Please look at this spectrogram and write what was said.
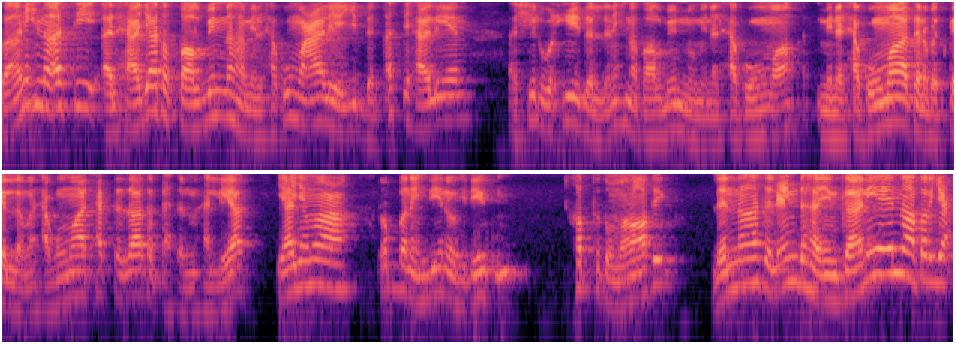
فنحن أسي الحاجات الطالبينها من الحكومة عالية جدا. أسي حاليا الشيء الوحيد اللي نحن طالبينه من الحكومة من الحكومات أنا بتكلم الحكومات حتى ذاتها بتاعت المحليات. يا جماعة ربنا يهدينا ويهديكم خططوا مناطق للناس اللي عندها إمكانية إنها ترجع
